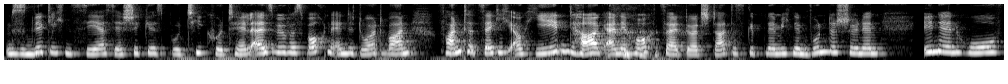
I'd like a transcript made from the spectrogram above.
und es ist wirklich ein sehr, sehr schickes Boutique-Hotel. Als wir übers Wochenende dort waren, fand tatsächlich auch jeden Tag eine Hochzeit dort statt. Es gibt nämlich einen wunderschönen Innenhof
